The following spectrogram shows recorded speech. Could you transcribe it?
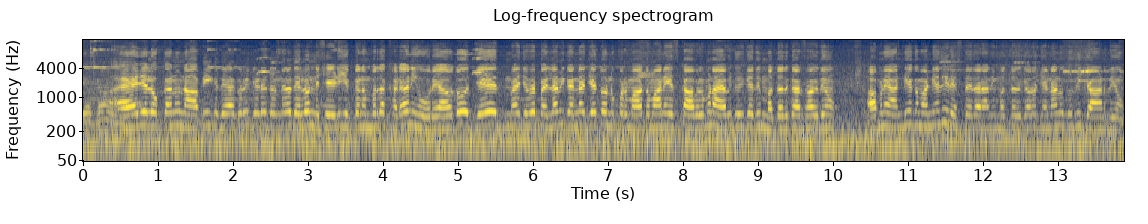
ਇਹੋ ਜਿਹੇ ਲੋਕਾਂ ਨੂੰ ਨਾ ਭੀਖ ਦਿਆ ਕਰੋ, ਜਿਹੜੇ ਦੰਦੇ ਦੇ ਲੋ ਨਸ਼ੇੜੀ ਇੱਕ ਨੰਬਰ ਦਾ ਖੜਾ ਨਹੀਂ ਹੋ ਰਿਹਾ ਉਦੋਂ। ਜੇ ਮੈਂ ਜਿਵੇਂ ਪਹਿਲਾਂ ਵੀ ਕਹਿੰਦਾ, ਜੇ ਤੁਹਾਨੂੰ ਪ੍ਰਮਾਤਮਾ ਨੇ ਇਸ ਕਾਬਲ ਬਣਾਇਆ ਵੀ ਤੁਸੀਂ ਕਿਸੇ ਦੀ ਮਦਦ ਕਰ ਸਕਦੇ ਹੋ, ਆਪਣੇ ਆਂਢੀਆਂ ਕਮਾਂਡੀਆਂ ਦੀ ਰਿਸ਼ਤੇਦਾਰਾਂ ਦੀ ਮਦਦ ਕਰੋ, ਜਿਨ੍ਹਾਂ ਨੂੰ ਤੁਸੀਂ ਜਾਣਦੇ ਹੋ।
